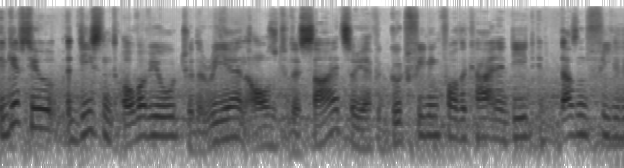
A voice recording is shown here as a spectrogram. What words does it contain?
It gives you a decent overview to the rear and also to the side, so you have a good feeling for the car. And indeed, it doesn't feel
